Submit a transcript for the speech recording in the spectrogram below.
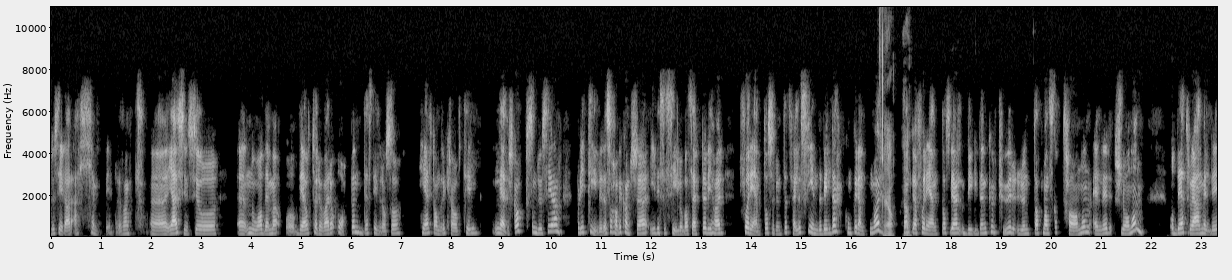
du sier der er kjempeinteressant. Eh, Jeg syns jo eh, noe av det med det å tørre å være åpen, det stiller også helt andre krav til lederskap, som du sier. da. Fordi tidligere så har vi kanskje i disse silobaserte, vi har forent oss rundt et felles fiendebilde, konkurrenten vår. Ja, ja. Vi har forent oss, vi har bygd en kultur rundt at man skal ta noen eller slå noen. Og det tror jeg er en veldig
